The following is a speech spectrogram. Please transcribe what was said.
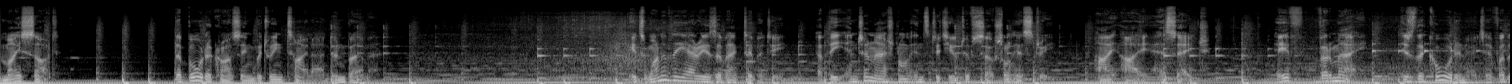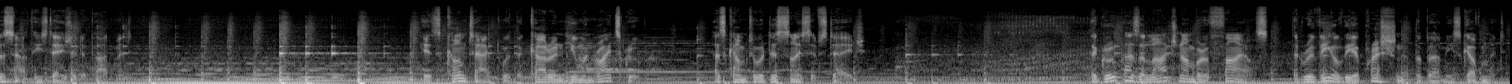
Mae Sot, the border crossing between Thailand and Burma. It's one of the areas of activity of the International Institute of Social History, IISH. Eef Vermeij is the coordinator for the Southeast Asia Department. His contact with the Karen Human Rights Group has come to a decisive stage. The group has a large number of files that reveal the oppression of the Burmese government.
